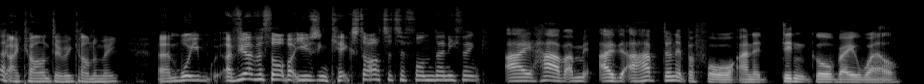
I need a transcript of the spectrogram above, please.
I can't do economy. Um, you, have you ever thought about using Kickstarter to fund anything? I have. I mean, I, I have done it before, and it didn't go very well.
